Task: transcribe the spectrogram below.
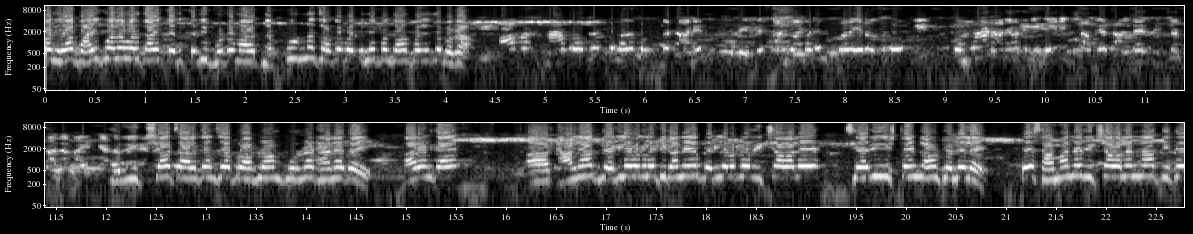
पण या बाईकवाल्यावर काय कधी कधी फोटो मारत नाही. पूर्ण आहे तुम्ही पण जाऊन पाहिजे तर बघा. हा प्र- हा प्रॉब्लेम तुम्हाला फक्त ठाणे रेल्वे स्थानकामध्ये तुम्हाला येत असतो की संपूर्ण ठाण्यामध्ये जिथे रिक्षा आपल्या चालतायत रिक्षा चालक आहेत त्या रिक्षा चालकांचा प्रॉब्लेम पूर्ण ठाण्यात आहे. कारण काय? अं, ठाण्यात वेगळे वेगळे ठिकाणी वेगळे वेगळे रिक्षावाले शेअरिंग स्टँड लावून ठेवलेले आहे. ते सामान्य रिक्षावाल्यांना तिथे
